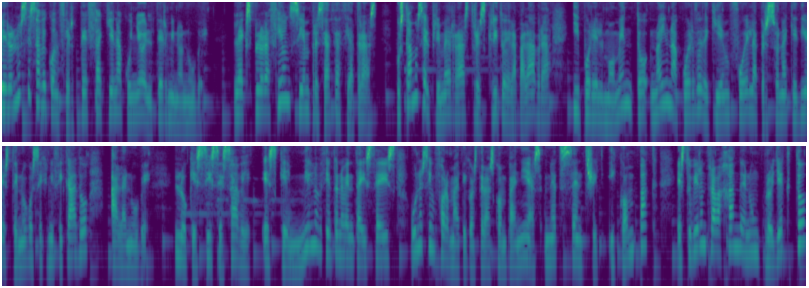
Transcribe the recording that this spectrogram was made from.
Pero no se sabe con certeza quién acuñó el término nube. La exploración siempre se hace hacia atrás. Buscamos el primer rastro escrito de la palabra y por el momento no hay un acuerdo de quién fue la persona que dio este nuevo significado a la nube. Lo que sí se sabe es que en 1996 unos informáticos de las compañías NetCentric y Compaq estuvieron trabajando en un proyecto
